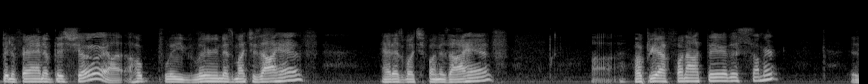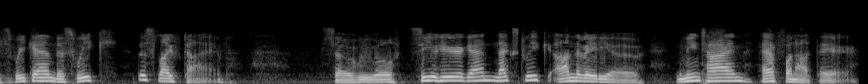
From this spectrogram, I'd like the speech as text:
been a fan of this show. Uh, hopefully you've learned as much as I have, had as much fun as I have. Uh, hope you have fun out there this summer, this weekend, this week, this lifetime. So we will see you here again next week on the radio. In the meantime, have fun out there.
